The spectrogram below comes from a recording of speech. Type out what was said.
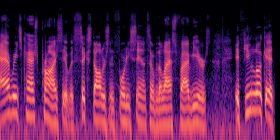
average cash price, it was $6.40 over the last five years. If you look at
